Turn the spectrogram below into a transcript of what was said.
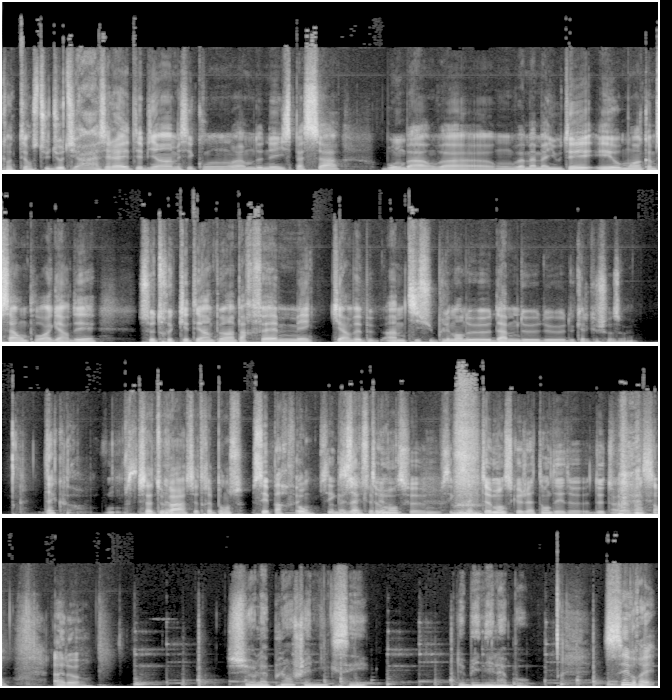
quand tu es en studio, tu dis ah celle-là était bien, mais c'est con. À un moment donné, il se passe ça. Bon bah on va on va mamayouter et au moins comme ça on pourra garder ce truc qui était un peu imparfait, mais qui a un, peu- un petit supplément de d'âme de, de, de quelque chose. ouais. D'accord. Ça te va cette réponse? C'est parfait. Bon, c'est ah bah exactement, ce, c'est exactement ce que j'attendais de, de toi, Vincent. Alors, Sur la planche à mixer de Benelabo. c'est vrai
